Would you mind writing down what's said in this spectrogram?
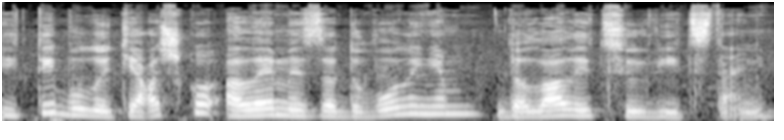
Йти було тяжко, але ми з задоволенням долали цю відстань.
